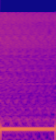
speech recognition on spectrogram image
you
